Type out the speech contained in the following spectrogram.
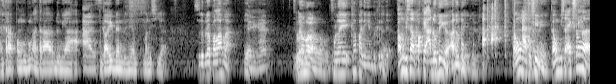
antara penghubung antara dunia Asik. gaib dan dunia manusia. Sudah berapa lama? Iya. Ya kan? Lama kamu? Mulai kapan ingin bekerja? Kamu bisa pakai Adobe nggak? Adobe. gitu. Kamu masuk sini. Kamu bisa Excel nggak?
